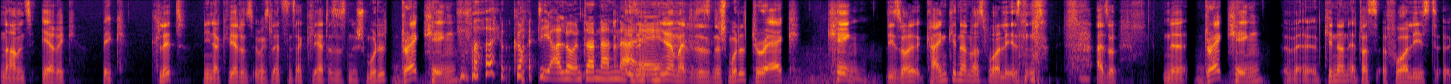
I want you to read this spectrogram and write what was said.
namens Eric Big Clit, Nina Quert uns übrigens letztens erklärt, das ist eine Schmuddel. Drag King Oh Gott, die alle untereinander, Also ey. Nina meinte, das ist eine Schmuddel. Drag King. Die soll keinen Kindern was vorlesen. Also eine Drag King, Kindern etwas vorliest, äh,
